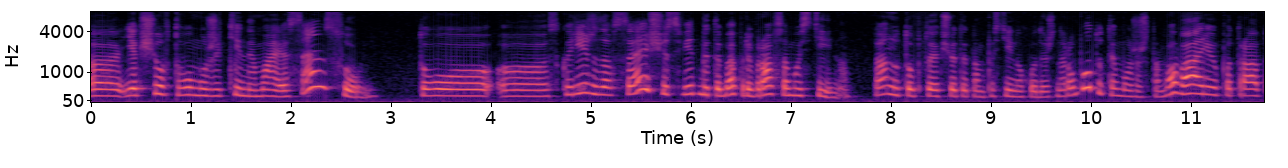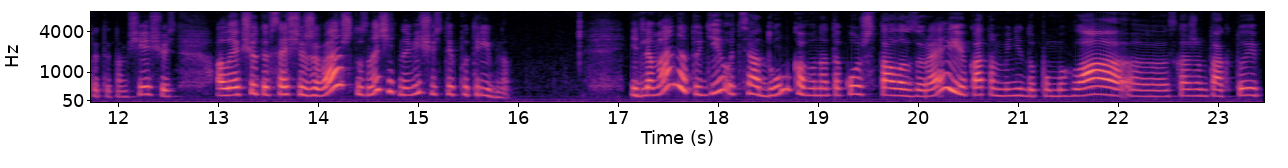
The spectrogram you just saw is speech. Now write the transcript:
е, якщо в твоєму житті немає сенсу, то, е, скоріш за все, що світ би тебе прибрав самостійно. Та? Ну, тобто, якщо ти там постійно ходиш на роботу, ти можеш там в аварію потрапити, там ще щось. Але якщо ти все ще живеш, то значить навіщось ти потрібна. І для мене тоді оця думка, вона також стала зорею, яка там мені допомогла, е, скажімо так, той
